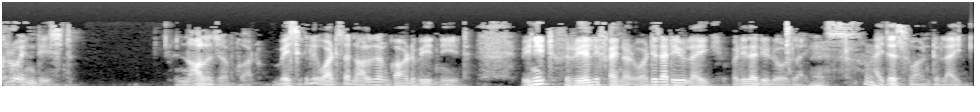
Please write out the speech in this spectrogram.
Grow in these two. Knowledge of God. Basically, what is the knowledge of God we need? We need to really find out what is that you like, what is that you don't like. Yes. I just want to like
